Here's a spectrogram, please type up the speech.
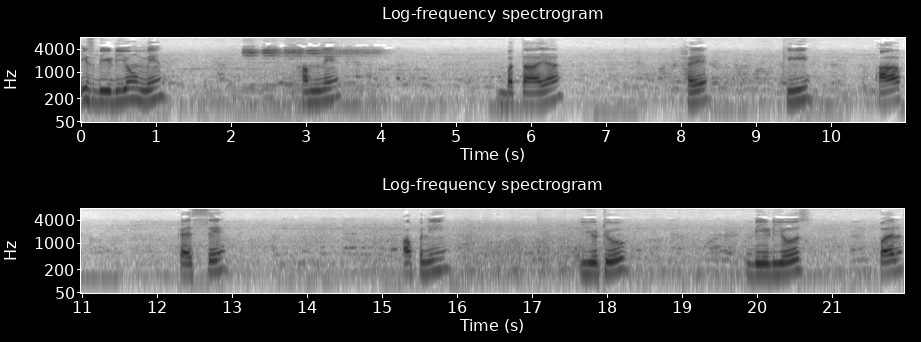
इस वीडियो में हमने बताया है कि आप कैसे अपनी YouTube वीडियोस पर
